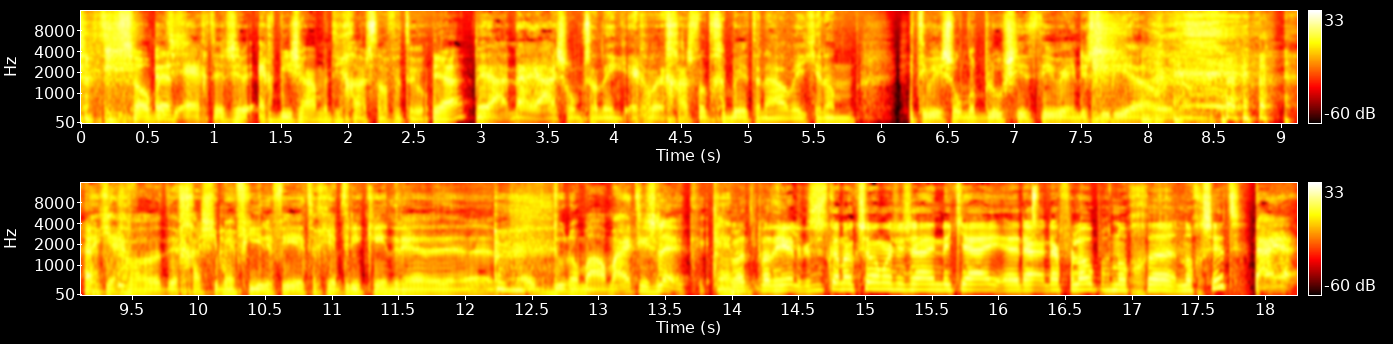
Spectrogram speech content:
dat is wel Het best. is, echt, het is echt bizar met die gast af en toe. Ja? Ja, nou ja, soms dan denk ik echt, gast, wat gebeurt er nou? Weet je, dan zit hij weer zonder blouse, zit hij weer in de studio. en dan denk je echt, wel, de gast, je bent 44, je hebt drie kinderen. eh, doe normaal, maar het is leuk. En, Wat, wat heerlijk. Dus het kan ook zomaar zo zijn dat jij eh, daar, daar voorlopig nog, eh, nog zit? Nou ja,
